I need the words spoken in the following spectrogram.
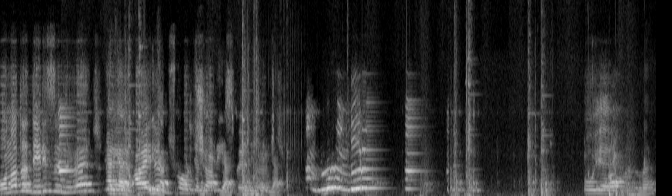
da deri zırhı ver. Gel gel. İçeri Iron gel, gel, 5 içeri ver. gel. Durun durun. O ye. Hadi be.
